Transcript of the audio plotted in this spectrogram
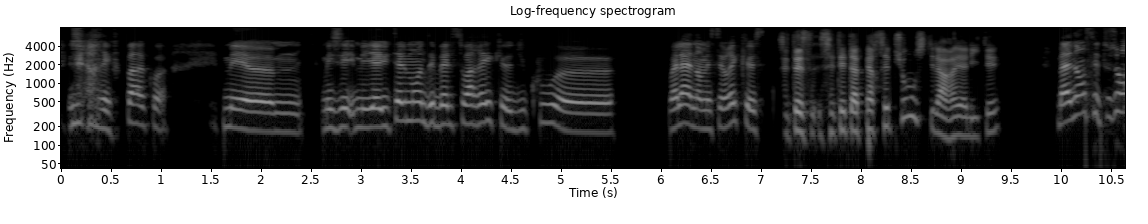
j'y arrive pas quoi. Mais mais j'ai mais il y a eu tellement des belles soirées que du coup. Voilà, non, mais c'est vrai que. C'était ta perception ou c'était la réalité? Bah non, c'est toujours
